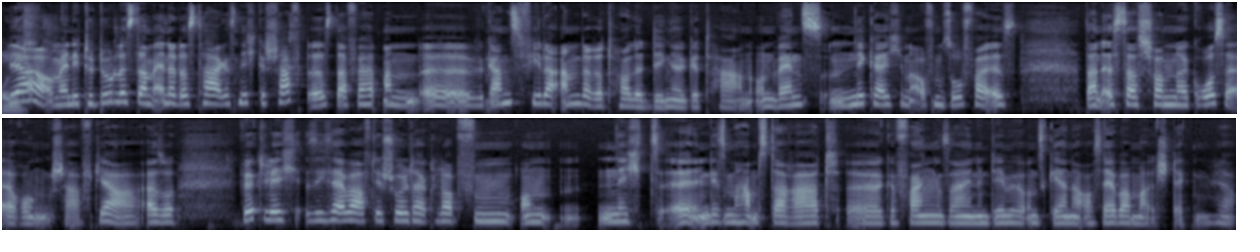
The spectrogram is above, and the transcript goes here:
Und ja, und wenn die To-Do-Liste am Ende des Tages nicht geschafft ist, dafür hat man äh, ganz viele andere tolle Dinge getan. Und wenn es ein Nickerchen auf dem Sofa ist, dann ist das schon eine große Errungenschaft. Ja, also wirklich sich selber auf die Schulter klopfen und nicht äh, in diesem Hamsterrad äh, gefangen sein, in dem wir uns gerne auch selber mal stecken. Ja.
